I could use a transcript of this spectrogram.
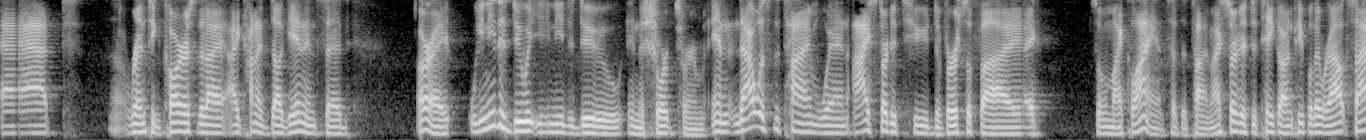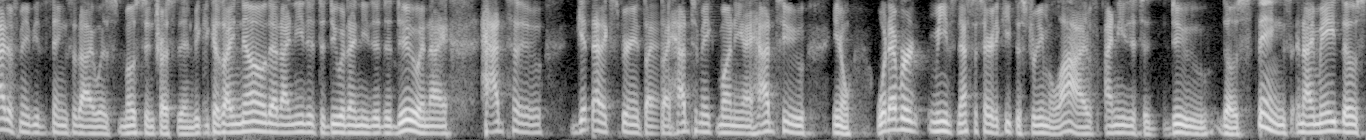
at uh, renting cars that i, I kind of dug in and said all right, we need to do what you need to do in the short term. And that was the time when I started to diversify some of my clients at the time. I started to take on people that were outside of maybe the things that I was most interested in because I know that I needed to do what I needed to do and I had to get that experience. I, I had to make money. I had to, you know, whatever means necessary to keep this dream alive, I needed to do those things. And I made those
